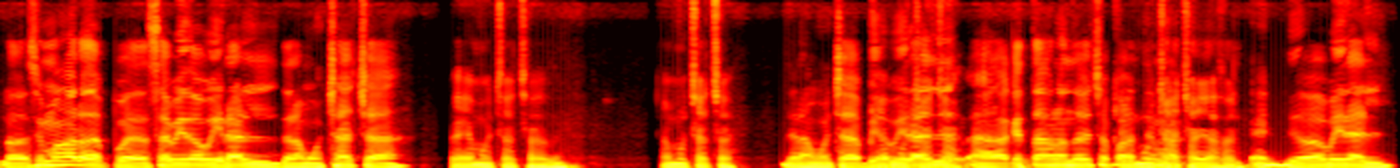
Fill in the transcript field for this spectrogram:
lo decimos ahora después, de ese video viral de la muchacha, Eh, muchacha, sí. ¿Qué muchacha? de la muchacha, video ¿Qué viral, muchacha? ahora que estás hablando de ¿Qué chapalantismo, muchacha ya sé? el video viral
